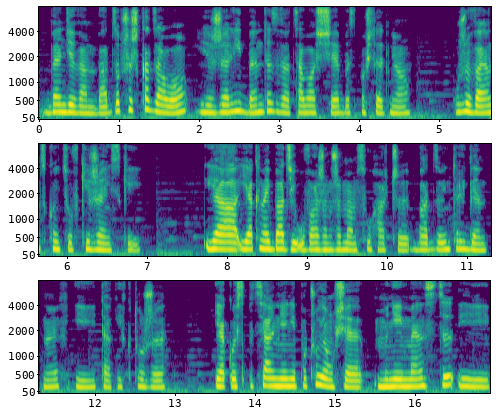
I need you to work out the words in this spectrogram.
będzie wam bardzo przeszkadzało, jeżeli będę zwracała się bezpośrednio używając końcówki żeńskiej? Ja jak najbardziej uważam, że mam słuchaczy bardzo inteligentnych i takich, którzy jakoś specjalnie nie poczują się mniej męscy i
